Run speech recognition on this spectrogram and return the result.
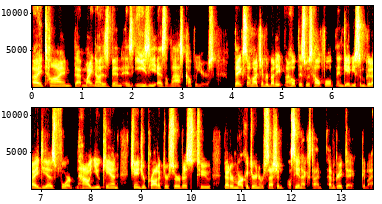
a time that might not have been as easy as the last couple years. Thanks so much, everybody. I hope this was helpful and gave you some good ideas for how you can change your product or service to better market during a recession. I'll see you next time. Have a great day. Goodbye.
